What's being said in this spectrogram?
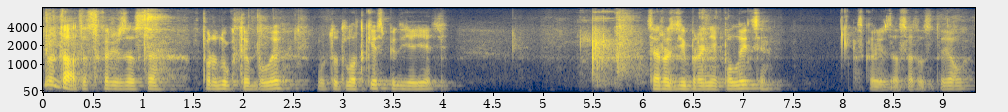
Ну так, тут, скоріш за все, продукти були. Ось Тут лотки з-під яєць. Це розібрані полиці. Скоріш за все тут стояло.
